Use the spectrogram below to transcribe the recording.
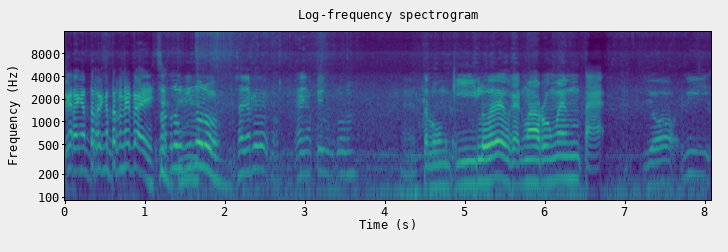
kan ngeter-ngeterne tok. Telung kilo loh. Saya pe saya pe urung. Eh, Telung kilo ya kan warung mentek. Yo ini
